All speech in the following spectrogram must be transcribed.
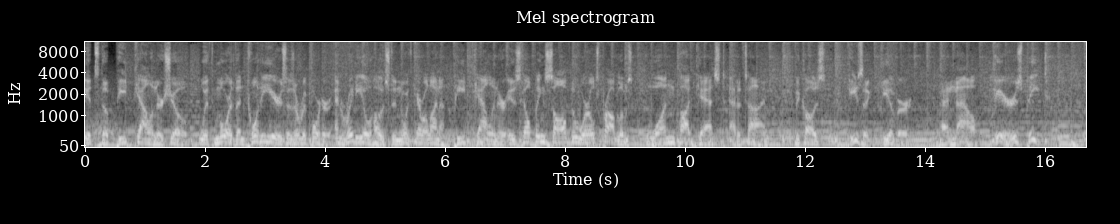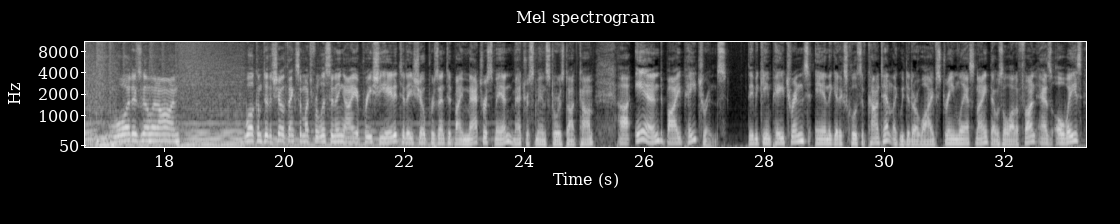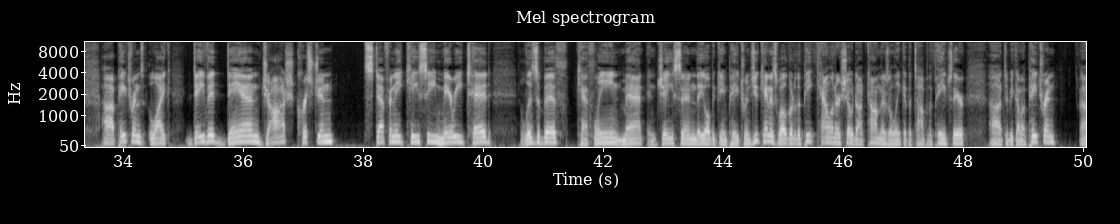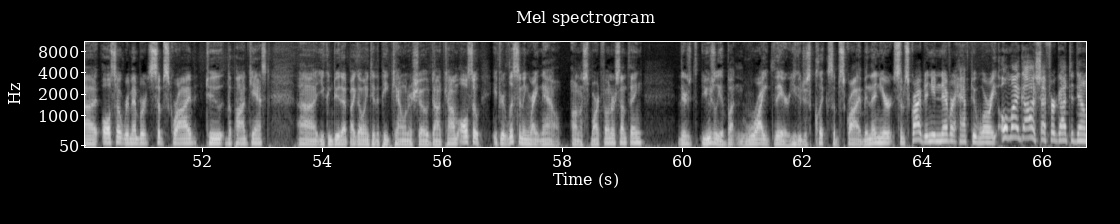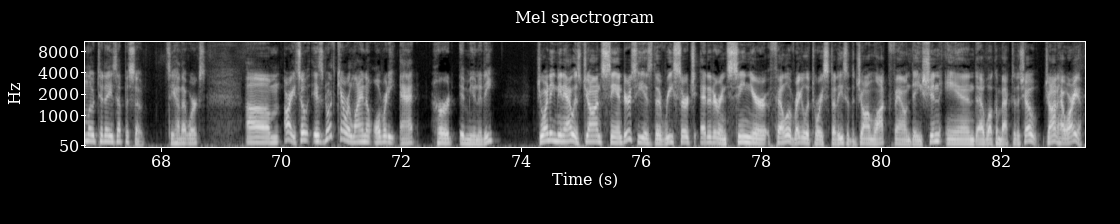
It's the Pete Kaliner Show. With more than 20 years as a reporter and radio host in North Carolina, Pete Kaliner is helping solve the world's problems one podcast at a time because he's a giver. And now, here's Pete. What is going on? Welcome to the show. Thanks so much for listening. I appreciate it. Today's show presented by Mattress Man, mattressmanstores.com, uh, and by patrons. They became patrons and they get exclusive content, like we did our live stream last night. That was a lot of fun. As always, uh, patrons like David, Dan, Josh, Christian, Stephanie, Casey, Mary, Ted, Elizabeth, Kathleen, Matt, and Jason, they all became patrons. You can as well go to the PeteKalinershow.com. There's a link at the top of the page there uh, to become a patron. Uh, also, remember, subscribe to the podcast. Uh, you can do that by going to the PeteKalinershow.com. Also, if you're listening right now on a smartphone or something, there's usually a button right there. You can just click subscribe, and then you're subscribed, and you never have to worry, oh my gosh, I forgot to download today's episode. See how that works? Um, all right, so is North Carolina already at herd immunity? Joining me now is Jon Sanders. He is the research editor and senior fellow of regulatory studies at the John Locke Foundation. And uh, welcome back to the show. Jon, how are you?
